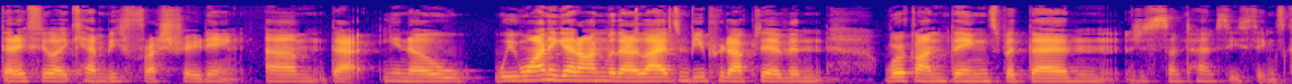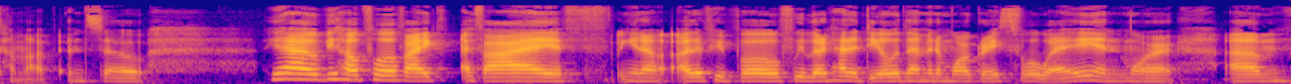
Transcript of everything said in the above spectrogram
that I feel like can be frustrating. Um, that, you know, we want to get on with our lives and be productive and work on things, but then just sometimes these things come up. And so, yeah, it would be helpful if I, if I, if, you know, other people, if we learn how to deal with them in a more graceful way and more, um,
